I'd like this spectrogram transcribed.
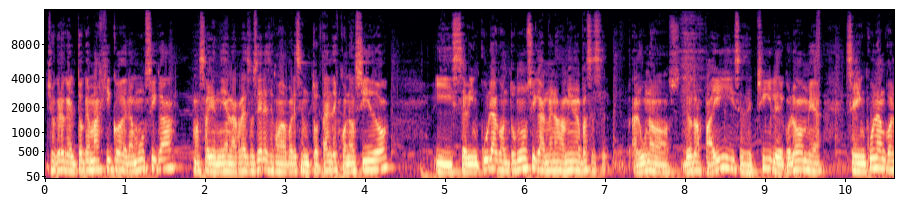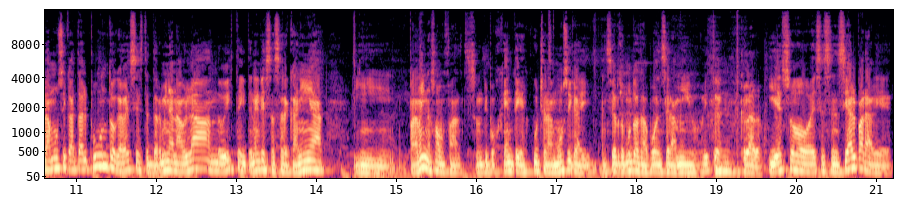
yo creo que el toque mágico de la música, más hoy en día en las redes sociales, es cuando aparece un total desconocido y se vincula con tu música, al menos a mí me pasa algunos de otros países, de Chile, de Colombia, se vinculan con la música a tal punto que a veces te terminan hablando, ¿viste? Y tener esa cercanía y para mí no son fans, son tipo gente que escucha la música y en cierto punto hasta pueden ser amigos, ¿viste? Claro. Y eso es esencial para que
